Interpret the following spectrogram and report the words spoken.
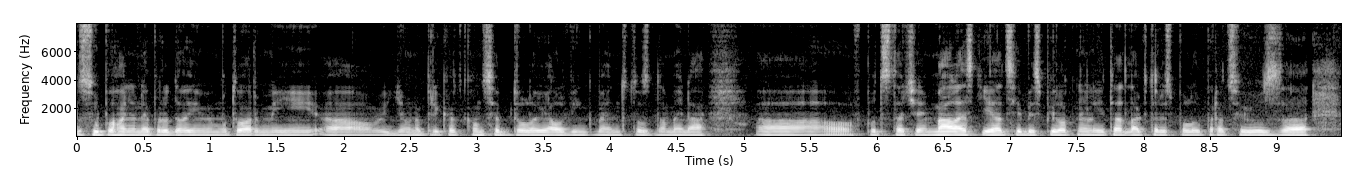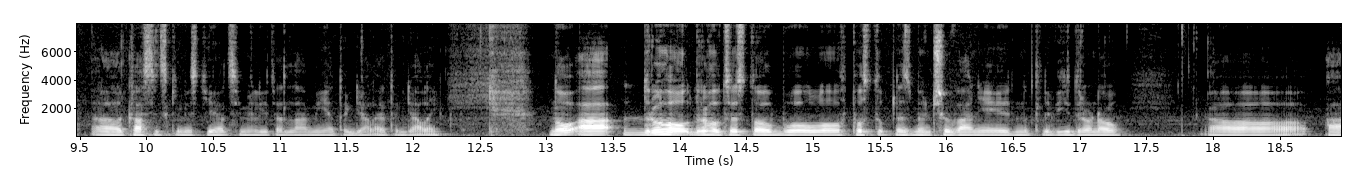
sú poháňané prúdovými motormi. Ide napríklad koncept Loyal Wingman, to znamená v podstate malé stíhacie bezpilotné lietadla, ktoré spolupracujú s klasickými stíhacími lietadlami a tak ďalej a tak ďalej. No a druhou, druhou cestou bolo postupné zmenšovanie jednotlivých dronov a, a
